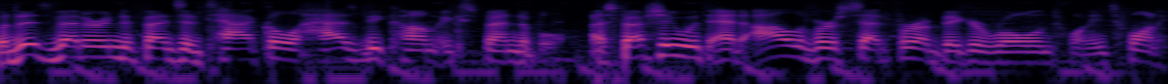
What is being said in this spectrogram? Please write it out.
But this veteran defensive tackle has become expendable, especially with Ed Oliver set for a bigger role in 2020.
